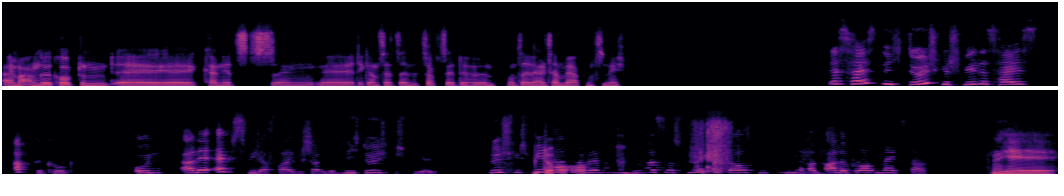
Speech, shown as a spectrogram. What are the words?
einmal angeguckt und äh, kann jetzt sein, äh, die ganze Zeit seine Zockzeit erhöhen. Und seine Eltern merken es nicht. Das heißt nicht durchgespielt, das heißt abgeguckt und alle Apps wieder freigeschaltet, nicht durchgespielt. Durchgespielt Doch. hat man, wenn man im Browser 50.000 Mitglieder und alle Brawl Max hat. Hey.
